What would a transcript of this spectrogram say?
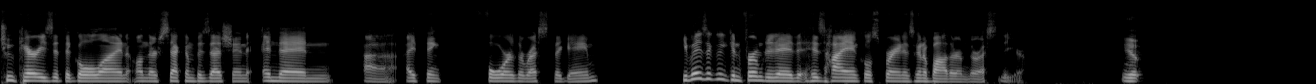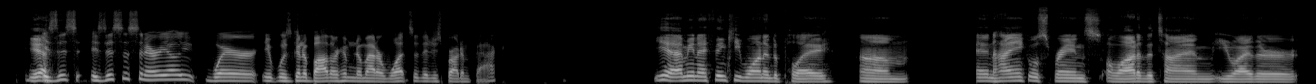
two carries at the goal line on their second possession, and then uh, I think for the rest of the game. He basically confirmed today that his high ankle sprain is going to bother him the rest of the year. Yep. Yeah. Is this is this a scenario where it was going to bother him no matter what, so they just brought him back? Yeah, I mean, I think he wanted to play. Um, and high ankle sprains, a lot of the time, you either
